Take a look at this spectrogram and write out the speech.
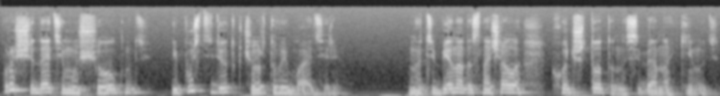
проще дать ему щелкнуть, и пусть идет к чертовой матери. Но тебе надо сначала хоть что-то на себя накинуть,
